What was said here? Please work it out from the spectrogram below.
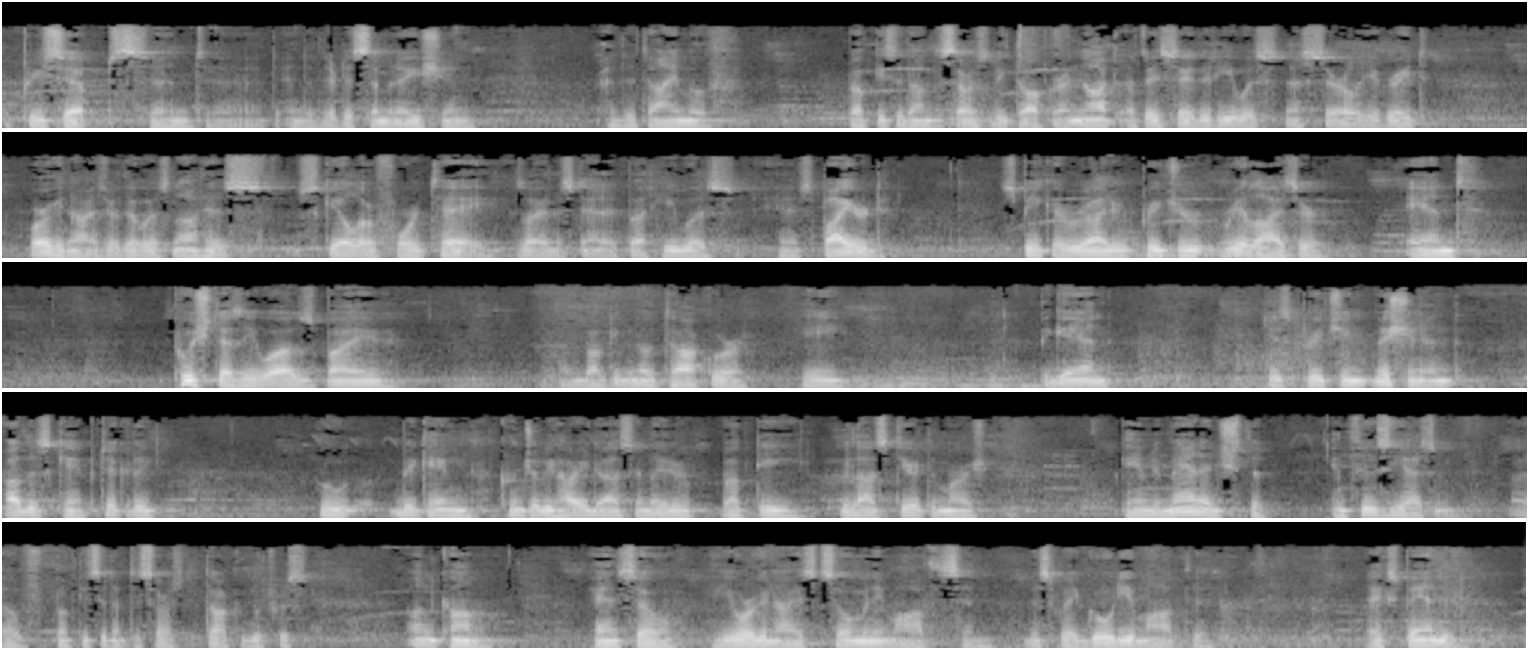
the precepts and uh, and their dissemination at the time of Bhaktisiddhanta Saraswati Thakur, and not as they say that he was necessarily a great organizer. That was not his skill or forte, as I understand it, but he was an inspired speaker, writer, preacher, realizer, and pushed as he was by uh, Bhaktivinoda Thakur, he began his preaching mission, and others came, particularly who became Kunja Biharidas and later Bhakti Vilas Tirtha came to manage the enthusiasm of Bhaktisiddhanta Saraswati Thakur, which was uncommon. And so he organized so many maths, and this way Gaudiya Math expanded.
